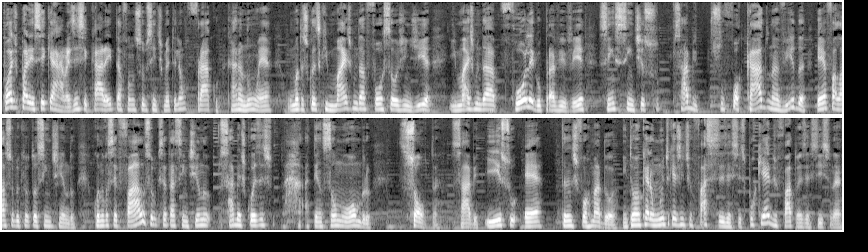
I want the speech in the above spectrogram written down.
Pode parecer que, ah, mas esse cara aí tá falando sobre sentimento, ele é um fraco. Cara, não é. Uma das coisas que mais me dá força hoje em dia e mais me dá fôlego para viver sem se sentir sabe, sufocado na vida é falar sobre o que eu tô sentindo. Quando você fala sobre o que você tá sentindo, sabe, as coisas, a tensão no ombro solta, sabe? E isso é transformador. Então eu quero muito que a gente faça esse exercício, porque é de fato um exercício, né?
